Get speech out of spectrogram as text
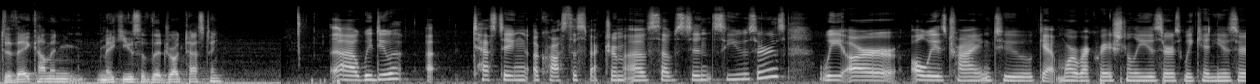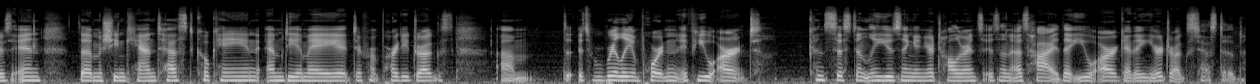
Do they come and make use of the drug testing? Uh, we do uh, testing across the spectrum of substance users. We are always trying to get more recreational users, weekend users in. The machine can test cocaine, MDMA, different party drugs. Um, th- it's really important if you aren't consistently using and your tolerance isn't as high that you are getting your drugs tested.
